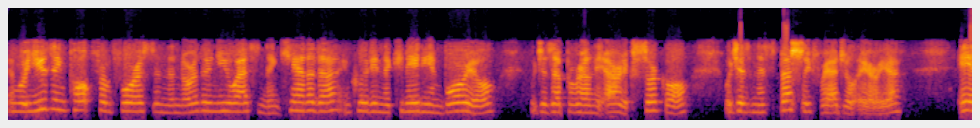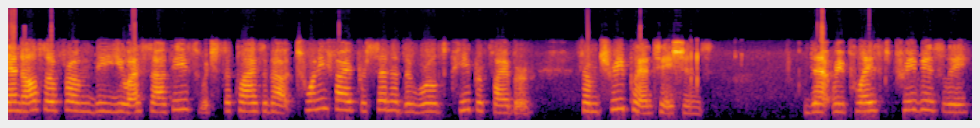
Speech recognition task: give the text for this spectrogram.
And we're using pulp from forests in the northern U.S. and in Canada, including the Canadian boreal, which is up around the Arctic Circle, which is an especially fragile area, and also from the U.S. Southeast, which supplies about 25% of the world's paper fiber from tree plantations that replaced previously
